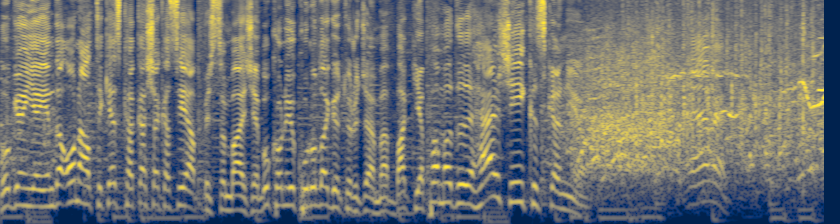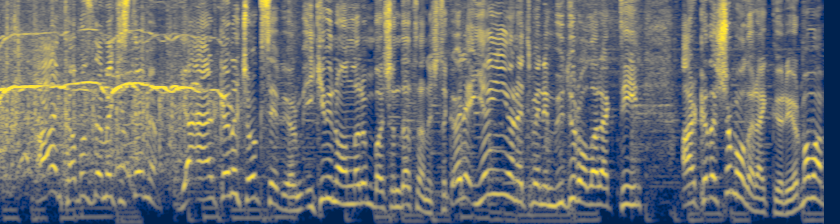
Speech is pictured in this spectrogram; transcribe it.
Bugün yayında 16 kez kaka şakası yapmışsın Bayce. Bu konuyu kurula götüreceğim. Bak yapamadığı her şeyi kıskanıyor. Evet. Ay kabız demek istemiyorum. Ya Erkan'ı çok seviyorum. 2010'ların başında tanıştık. Öyle yayın yönetmeni müdür olarak değil, arkadaşım olarak görüyorum ama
